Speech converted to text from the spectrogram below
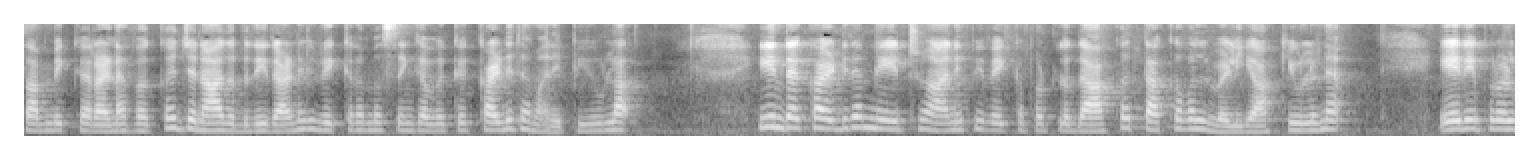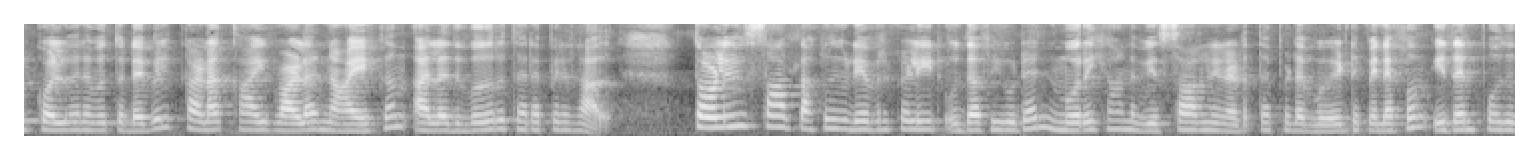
சம்பிக்க ரணவுக்கு ஜனாதிபதி ரணில் விக்ரமசிங்கவுக்கு கடிதம் அனுப்பியுள்ளார். இந்த கடிதம் நேற்று அனுப்பி வைக்கப்பட்டுள்ளதாக தகவல் வெளியாகியுள்ளன. எரிபொருள் கொள்வனவு தொடர்பில் கணக்காய்வாளர் நாயகம் அல்லது வேறு தரப்பினரால் தொழில்சார் தகுதியுடையவர்களின் உதவியுடன் முறையான விசாரணை நடத்தப்பட வேண்டும் எனவும் இதன்போது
